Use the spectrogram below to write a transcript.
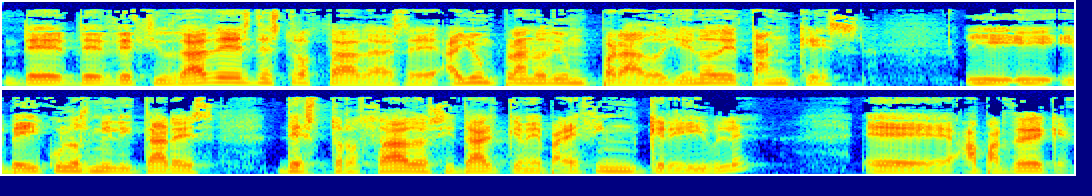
de, de- de ciudades destrozadas, de- hay un plano de un prado lleno de tanques y, vehículos militares destrozados y tal, que me parece increíble. Eh, aparte de que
